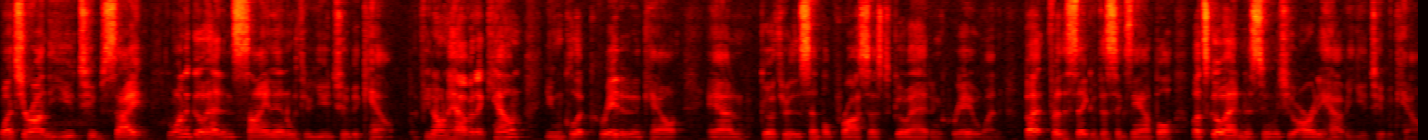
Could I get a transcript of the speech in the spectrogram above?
Once you're on the YouTube site, you want to go ahead and sign in with your YouTube account. If you don't have an account, you can click create an account and go through the simple process to go ahead and create one. But for the sake of this example, let's go ahead and assume that you already have a YouTube account.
